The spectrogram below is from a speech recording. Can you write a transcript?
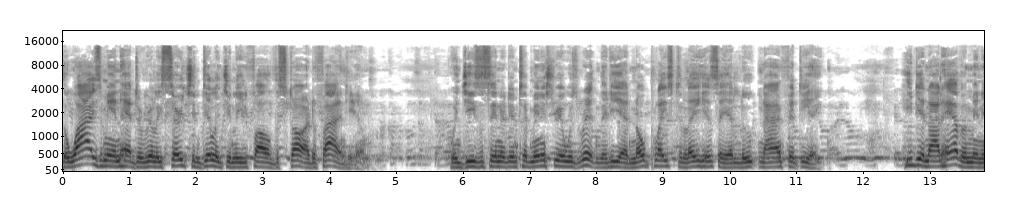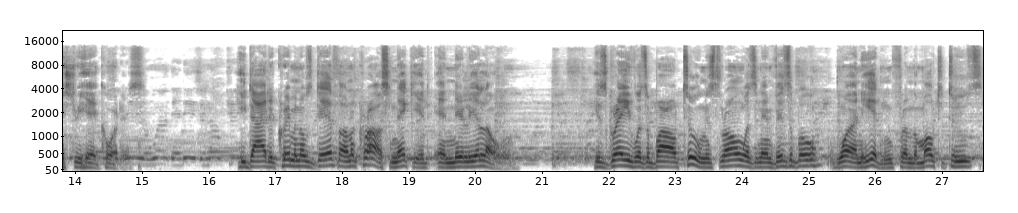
The wise men had to really search and diligently follow the star to find him. When Jesus entered into ministry, it was written that he had no place to lay his head, Luke 9:58. He did not have a ministry headquarters. He died a criminal's death on a cross, naked and nearly alone. His grave was a borrowed tomb. His throne was an invisible one hidden from the multitudes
